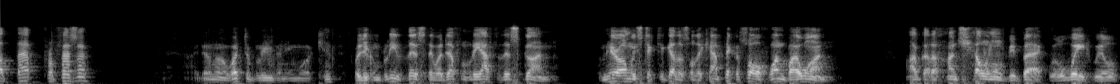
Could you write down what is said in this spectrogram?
about that, Professor? I don't know what to believe anymore, Kip. Well, you can believe this. They were definitely after this gun. From here on, we stick together so they can't pick us off one by one. I've got a hunch Helen will be back. We'll wait. We'll,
